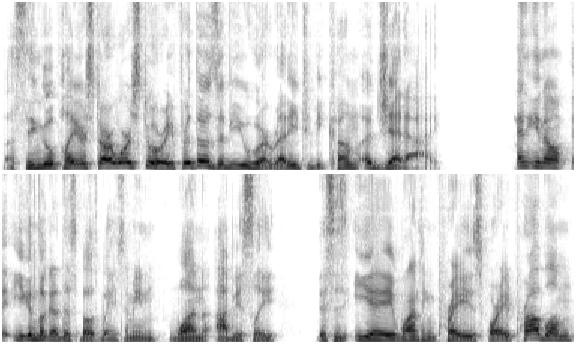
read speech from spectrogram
A single player Star Wars story for those of you who are ready to become a Jedi. And you know, you can look at this both ways. I mean, one, obviously, this is EA wanting praise for a problem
